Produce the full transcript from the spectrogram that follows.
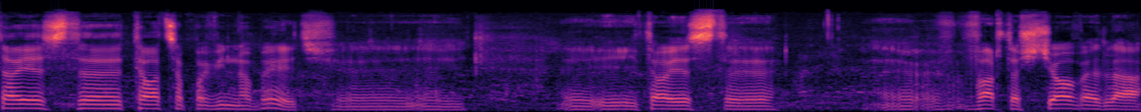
to jest e, to, co powinno być. E, I, i to jest wartościowe dla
